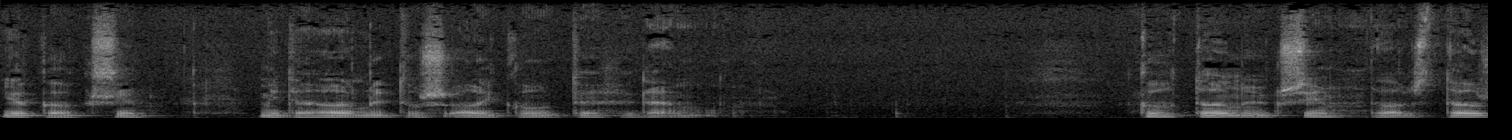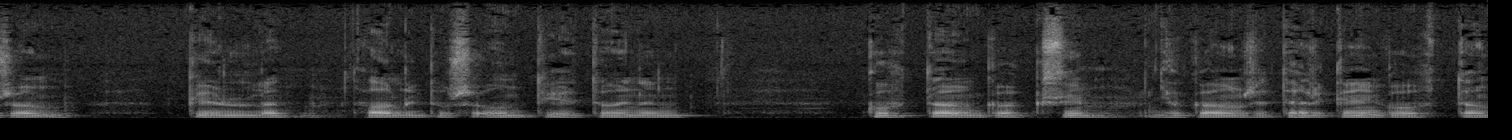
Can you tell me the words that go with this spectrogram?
ja kaksi, mitä hallitus aikoo tehdä. Kohtaan yksi vastaus on kyllä, hallitus on tietoinen. Kohtaan kaksi, joka on se tärkein kohta,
